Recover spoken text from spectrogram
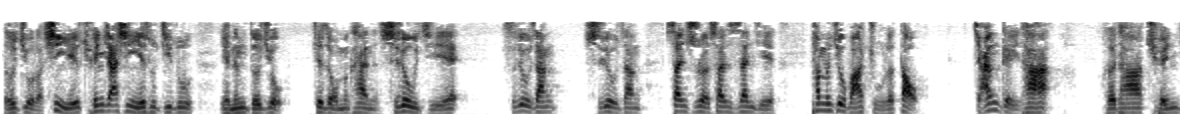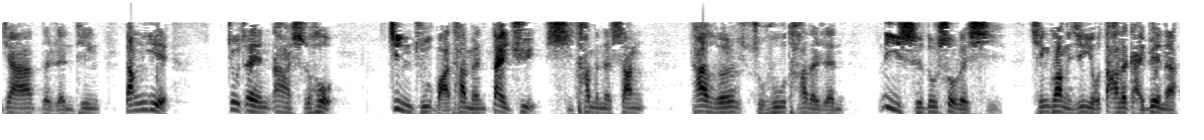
得救了。信耶全家信耶稣基督也能得救。接着我们看十六节，十六章十六章三十二、三十三节，他们就把主的道讲给他和他全家的人听。当夜。就在那时候，禁主把他们带去洗他们的伤，他和嘱咐他的人立时都受了洗，情况已经有大的改变了。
